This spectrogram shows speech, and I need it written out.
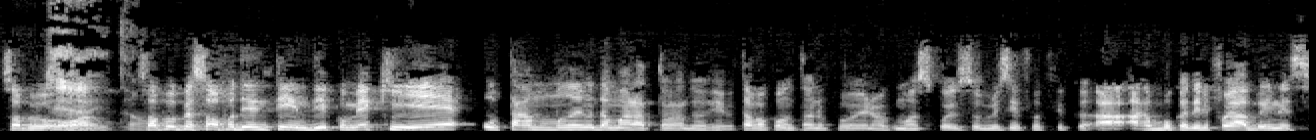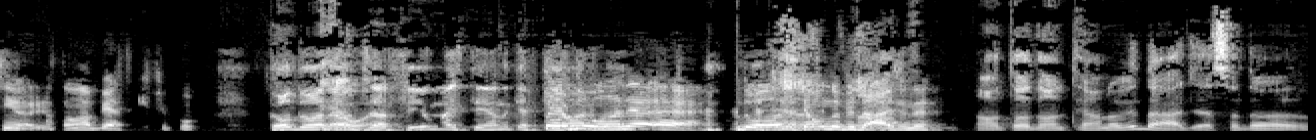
Só para é, então. o pessoal poder entender como é que é o tamanho da Maratona do Rio. Eu tava contando pro Enio algumas coisas sobre isso e foi, fica, a, a, boca dele foi abrindo assim, ó, tão aberta que ficou. Todo ano é, é um desafio, mas tem ano que é pior. Todo né? ano é, é, todo ano é, tem uma novidade, não, né? Não, todo ano tem uma novidade. Essa da,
